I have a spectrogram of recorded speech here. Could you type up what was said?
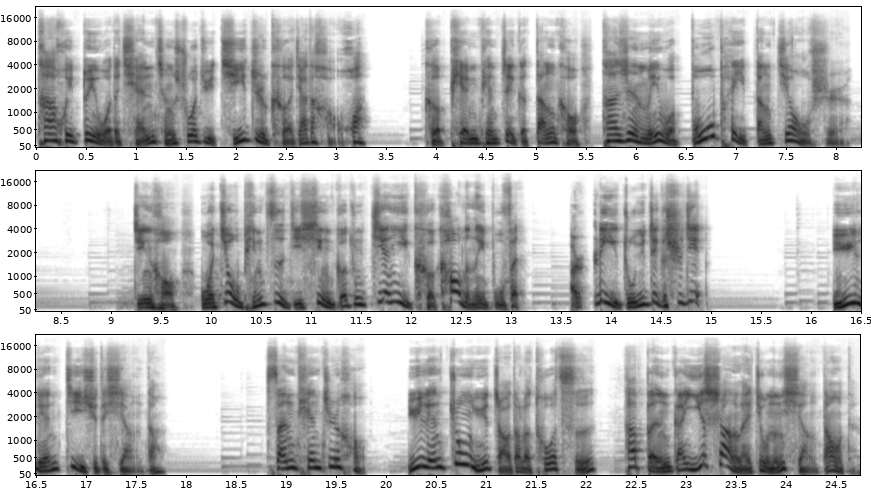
他会对我的前程说句奇志可嘉的好话，可偏偏这个当口，他认为我不配当教师。今后我就凭自己性格中坚毅可靠的那部分，而立足于这个世界。于连继续的想到，三天之后，于连终于找到了托词。他本该一上来就能想到的，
